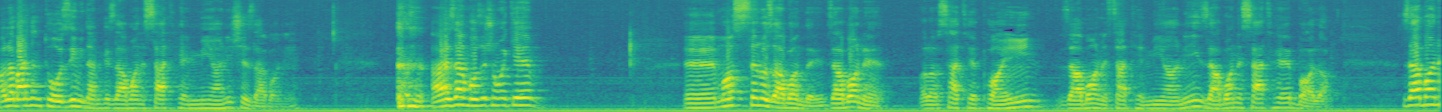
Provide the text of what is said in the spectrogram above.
حالا براتون توضیح میدم که زبان سطح میانی چه زبانیه. ارزم بازو شما که ما سه نوع زبان داریم. زبان حالا سطح پایین زبان سطح میانی زبان سطح بالا. زبان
